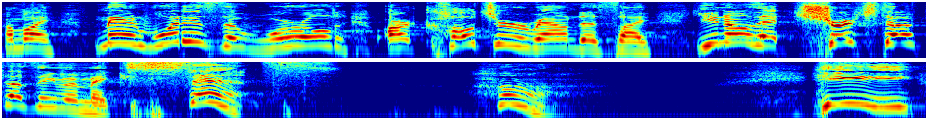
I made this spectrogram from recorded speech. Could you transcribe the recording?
I'm like, man, what is the world, our culture around us like? You know, that church stuff doesn't even make sense. Huh. He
